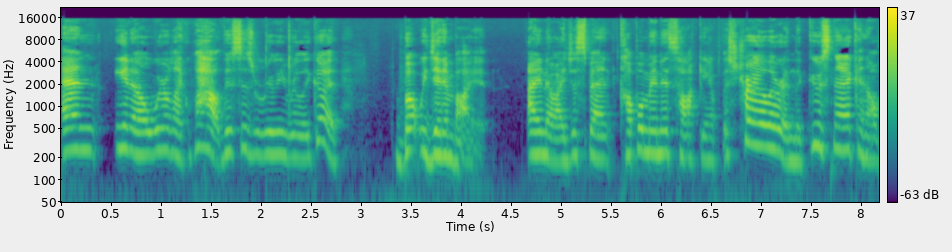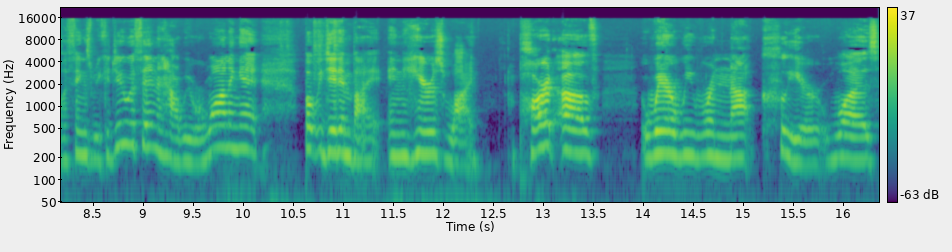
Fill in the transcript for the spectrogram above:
And, you know, we were like, wow, this is really, really good. But we didn't buy it. I know, I just spent a couple minutes talking up this trailer and the gooseneck and all the things we could do with it and how we were wanting it, but we didn't buy it. And here's why. Part of where we were not clear was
